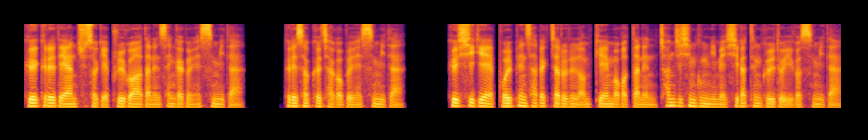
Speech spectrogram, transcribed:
그 글에 대한 주석에 불과하다는 생각을 했습니다. 그래서 그 작업을 했습니다. 그 시기에 볼펜 400자루를 넘게 먹었다는 천지신국님의 시 같은 글도 읽었습니다.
